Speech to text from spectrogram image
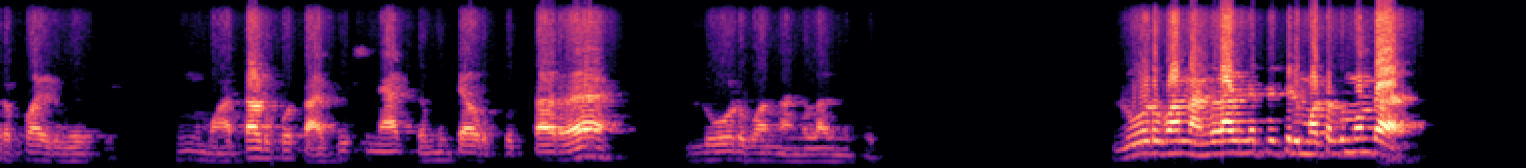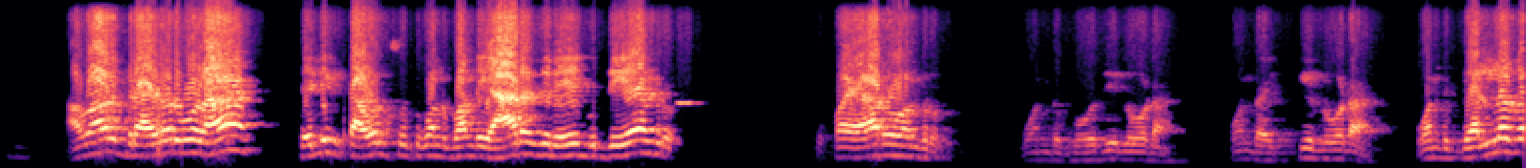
ಕೃಪ ಇಡ್ಬೇಕು. ಹಿಂಗ ಮಾತಾಡ್ಕೋತ ಆಫೀಸಿನ್ಯಾಗ ಕಮಿಟಿ ಅವ್ರು ಕೂತಾರ, ಲೋಡ್ ಬಂದ್ ಅಂಗಲಾಗ ಲೋಡ್ ಬಂದ್ ಅಂಗಳಾಗ ನಿಂತೈತ್ರಿ ಮಠದ ಮುಂದ? ಅವಾಗ ಡ್ರೈವರ್ಗಳ ತಲೆಗೆ ಟವಲ್ ಸುತ್ಕೊಂಡು ಬಂದು ಯಾರದಿರಿ ಬುದ್ಧಿ ಅಂದ್ರು. ಉಪ ಯಾರು ಅಂದ್ರು. ಒಂದು ಗೋಧಿ ಲೋಡ, ಒಂದು ಅಕ್ಕಿ ಲೋಡ, ಒಂದು ಬೆಲ್ಲದ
